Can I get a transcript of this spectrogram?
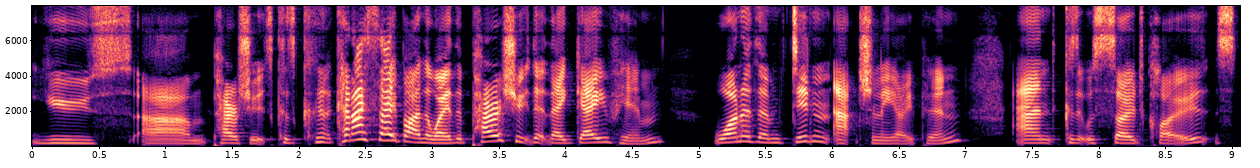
use um, parachutes. Because can, can I say, by the way, the parachute that they gave him, one of them didn't actually open, and because it was sewed closed,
